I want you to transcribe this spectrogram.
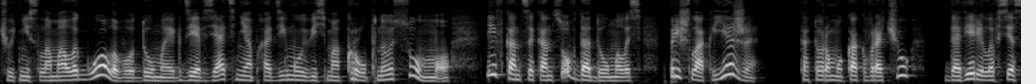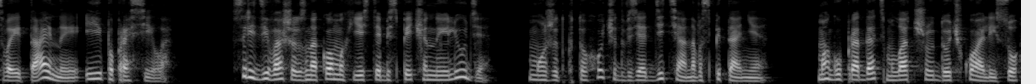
чуть не сломала голову, думая, где взять необходимую весьма крупную сумму, и в конце концов додумалась, пришла к Еже, которому, как врачу, доверила все свои тайны и попросила. «Среди ваших знакомых есть обеспеченные люди. Может, кто хочет взять дитя на воспитание?» Могу продать младшую дочку Алису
